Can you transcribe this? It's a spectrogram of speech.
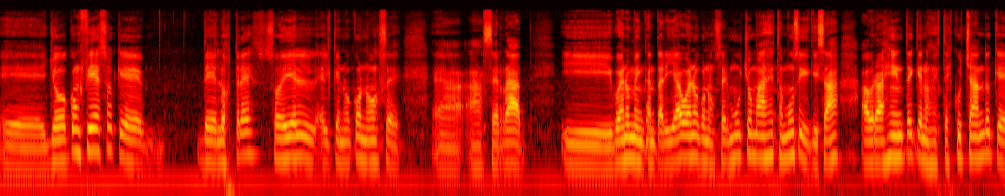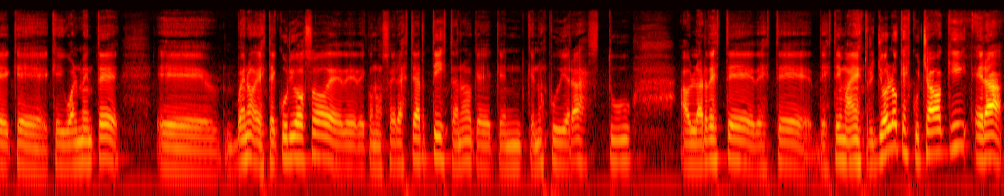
Eh, yo confieso que de los tres soy el, el que no conoce a, a Serrat. Y bueno, me encantaría bueno conocer mucho más de esta música y quizás habrá gente que nos esté escuchando que, que, que igualmente eh, bueno, esté curioso de, de, de, conocer a este artista, ¿no? Que, que, que, nos pudieras tú hablar de este, de este, de este maestro. Yo lo que escuchaba aquí era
